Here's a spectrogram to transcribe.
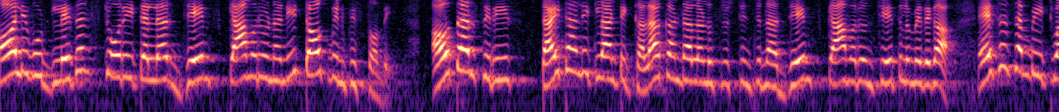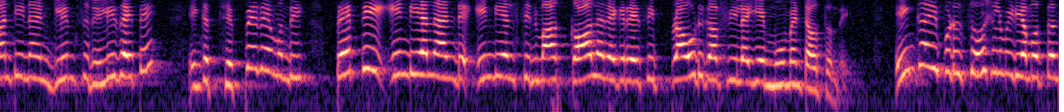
Hollywood legend story teller James Cameron అని టాక్ వినిపిస్తోంది. అవతార్ సిరీస్ టైటానిక్ లాంటి కళాఖండాలను సృష్టించిన జేమ్స్ క్యామరూన్ చేతుల మీదుగా SSMB twenty nine glimpse release అయితే ఇంకా చెప్పేదేముంది? ప్రతి ఇండియన్ అండ్ ఇండియన్ సినిమా కాలర్ ఎగరేసి ప్రౌడ్గా ఫీల్ అయ్యే మూమెంట్ అవుతుంది. ఇంకా ఇప్పుడు సోషల్ మీడియా మొత్తం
